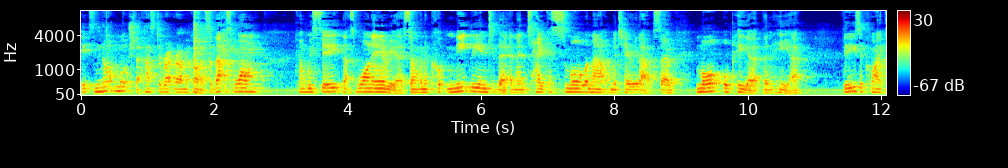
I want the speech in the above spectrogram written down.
it's not much that has to wrap around the corner. So that's one can we see? That's one area. So I'm going to cut neatly into there and then take a small amount of material out. So more up here than here. These are quite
